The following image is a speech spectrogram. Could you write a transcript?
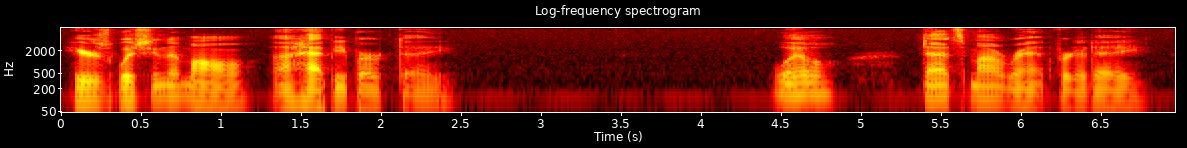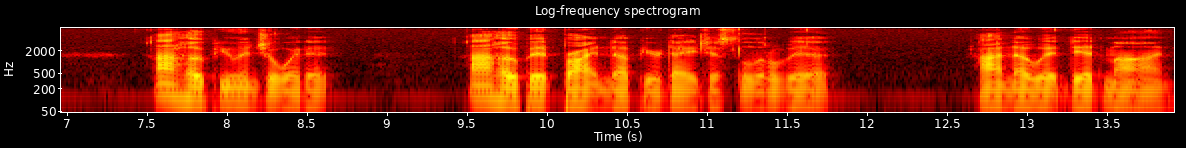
Here's wishing them all a happy birthday. Well, that's my rant for today. I hope you enjoyed it. I hope it brightened up your day just a little bit. I know it did mine.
